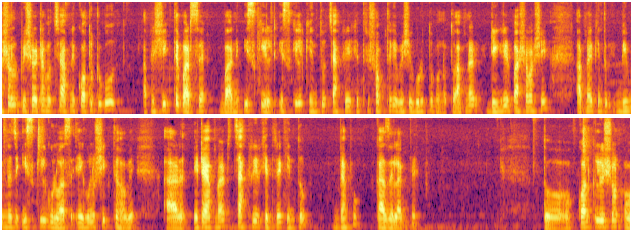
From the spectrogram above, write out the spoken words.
আসল বিষয়টা হচ্ছে আপনি কতটুকু আপনি শিখতে পারছেন বা স্কিল্ড স্কিল কিন্তু চাকরির ক্ষেত্রে সব থেকে বেশি গুরুত্বপূর্ণ। তো আপনার ডিগ্রির পাশাপাশি আপনার কিন্তু বিভিন্ন যে স্কিলগুলো আছে, এগুলো শিখতে হবে। আর এটা আপনার চাকরির ক্ষেত্রে কিন্তু ব্যাপক কাজে লাগবে। তো কনক্লুশন ও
